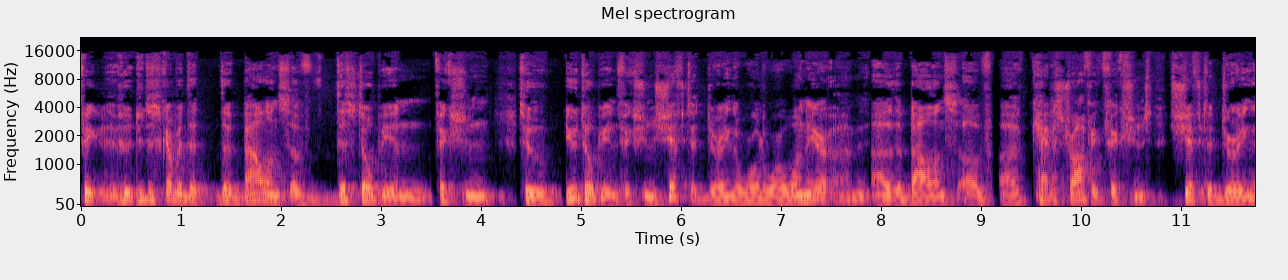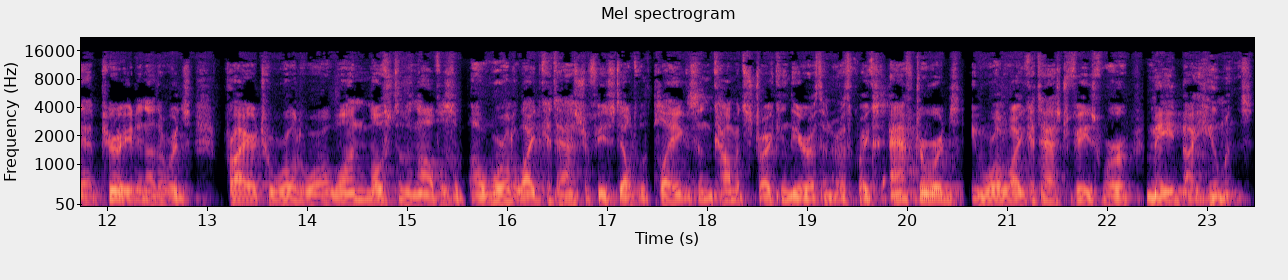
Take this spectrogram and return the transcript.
who discovered that the balance of dystopian fiction to utopian fiction shifted during the World War One era. I mean, uh, the balance of uh, catastrophic fictions shifted during that period. In other words, Prior to World War One, most of the novels of uh, worldwide catastrophes dealt with plagues and comets striking the earth and earthquakes. Afterwards, the worldwide catastrophes were made by humans.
